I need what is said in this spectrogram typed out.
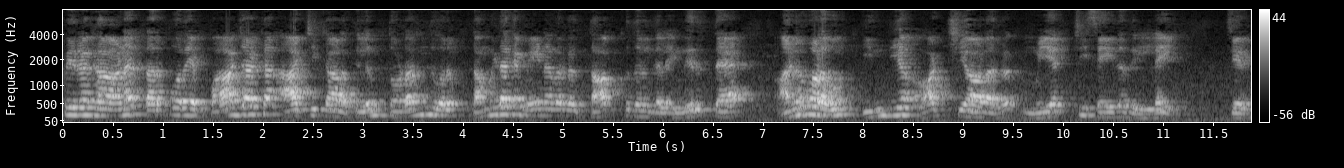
பிறகான தற்போதைய பாஜக ஆட்சி காலத்திலும் தொடர்ந்து வரும் தமிழக மீனவர்கள் தாக்குதல்களை நிறுத்த அணுவளவும் இந்திய ஆட்சியாளர்கள் முயற்சி செய்ததில்லை. சரி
